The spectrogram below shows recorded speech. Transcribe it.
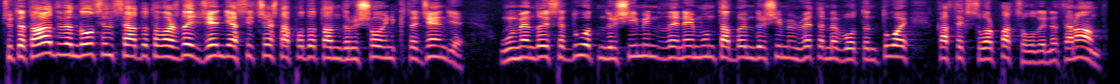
Qytetarët vendosin se a do të vazhdojë gjendja siç është apo do ta ndryshojnë këtë gjendje. Unë mendoj se duhet ndryshimin dhe ne mund ta bëjmë ndryshimin vetëm me votën tuaj, ka theksuar Pacolli në Therandë.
